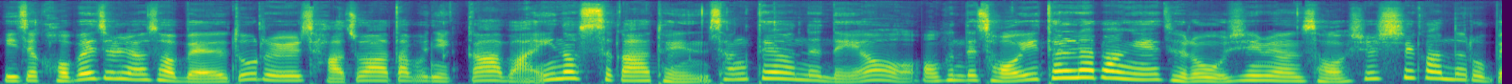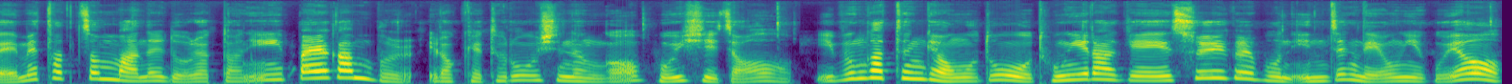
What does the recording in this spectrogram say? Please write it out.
이제 겁에 질려서 매도를 자주 하다 보니까 마이너스가 된 상태였는데요. 어, 근데 저희 텔레방에 들어오시면서 실시간으로 매매 타점만을 노렸더니 빨간불 이렇게 들어오시는 거 보이시죠? 이분 같은 경우도 동일하게 수익을 본 인증 내용이고요.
